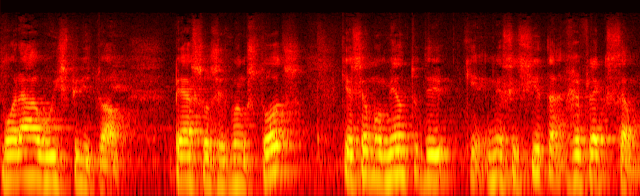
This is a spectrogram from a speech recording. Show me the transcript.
moral e espiritual. Peço aos irmãos todos que esse é um momento de, que necessita reflexão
